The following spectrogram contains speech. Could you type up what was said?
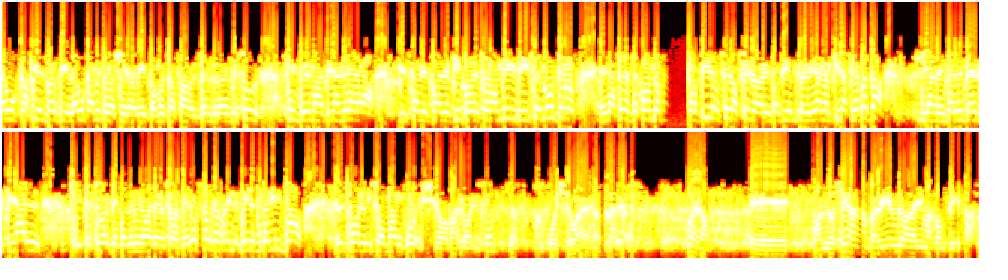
La busca fiel partido, la busca Milton, no llega Milton, muy pasado el centro de Jesús. Sin problema, tiene Andrada, que sale para el equipo de Sarandí, 16 minutos. En la fecha se partidos, 0-0 el partido entre el Verano y Quilás y La Pata. Y lamentablemente en el final, tuviste suerte cuando el único va a tener suerte. Dos hombres, 20 de tiempo, el último lo hizo Mancuello, Margolis. Pues bueno, está bien. Bueno, eh, cuando llegan perdiendo ahí más complicado,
